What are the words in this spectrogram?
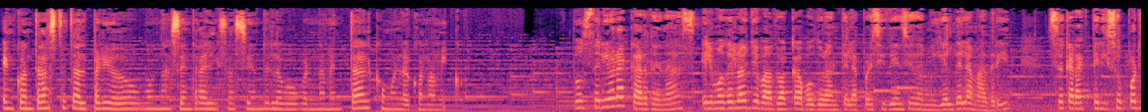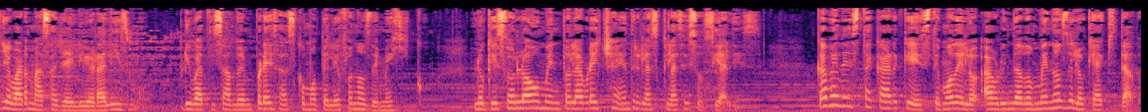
En contraste, tal periodo hubo una centralización de lo gubernamental como en lo económico. Posterior a Cárdenas, el modelo llevado a cabo durante la presidencia de Miguel de la Madrid se caracterizó por llevar más allá el liberalismo, privatizando empresas como Teléfonos de México, lo que solo aumentó la brecha entre las clases sociales. Cabe destacar que este modelo ha brindado menos de lo que ha quitado,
